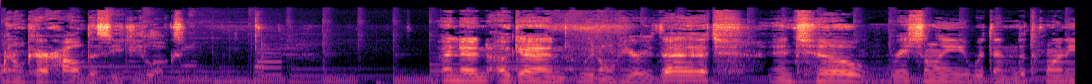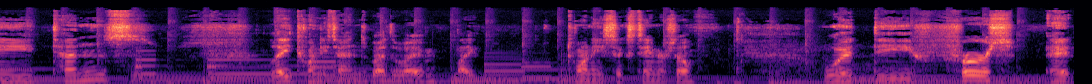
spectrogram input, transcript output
I don't care how the CG looks. And then again, we don't hear that until recently within the 2010s, late 2010s, by the way, like 2016 or so, with the first and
